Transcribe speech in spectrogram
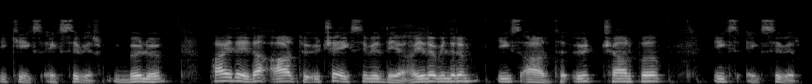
2x eksi 1 bölü paydayı da artı 3'e eksi 1 diye ayırabilirim. x artı 3 çarpı x eksi 1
